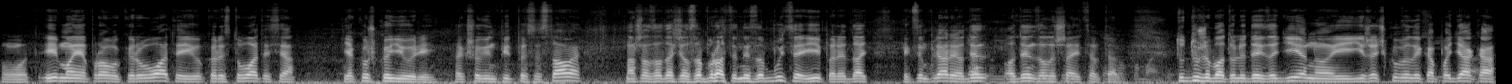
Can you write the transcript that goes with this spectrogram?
От. І має право керувати і користуватися Якушко Юрій. Так що він підписи ставить. Наша задача забрати, не забудься і передати екземпляри. Один, один залишається в тебе. Тут дуже багато людей задіяно, і їжачку велика подяка,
